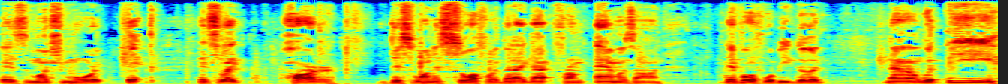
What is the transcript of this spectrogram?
is much more thick. It's like harder. This one is softer that I got from Amazon. They both will be good. Now with the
